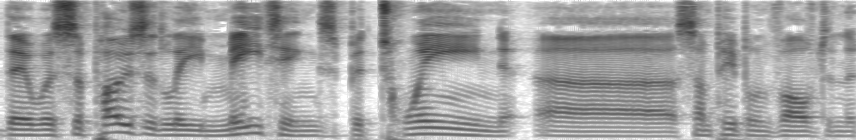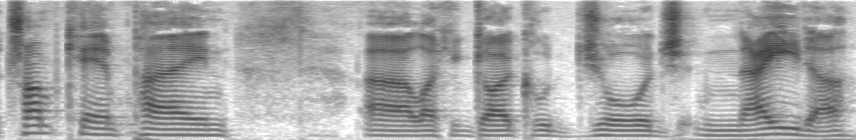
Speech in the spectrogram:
there were supposedly meetings between uh, some people involved in the Trump campaign, uh, like a guy called George Nader,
